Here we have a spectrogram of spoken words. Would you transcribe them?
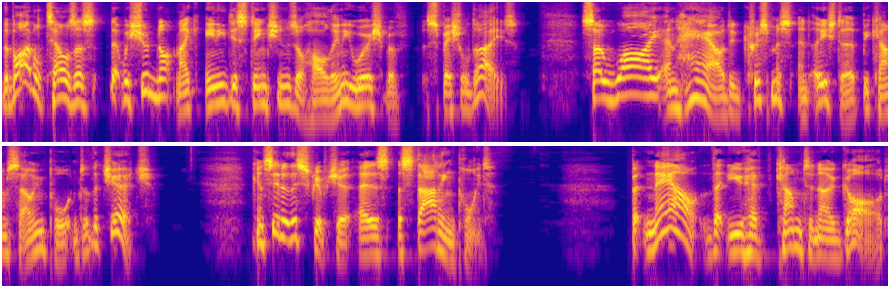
The Bible tells us that we should not make any distinctions or hold any worship of special days. So why and how did Christmas and Easter become so important to the church? Consider this scripture as a starting point. But now that you have come to know God,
